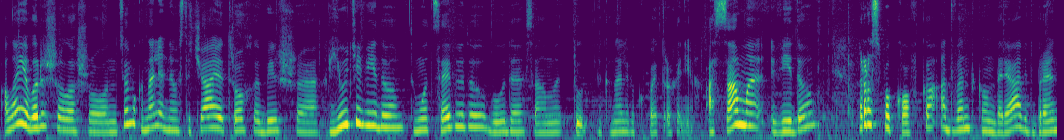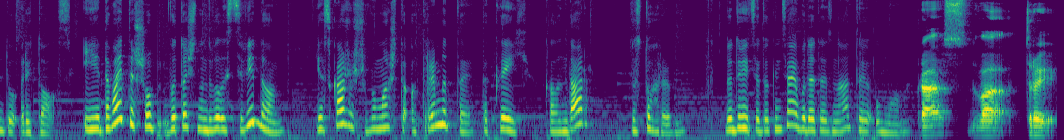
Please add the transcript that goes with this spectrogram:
Але я вирішила, що на цьому каналі не вистачає трохи більше б'юті відео, тому це відео буде саме тут, на каналі Викупай трохи ні. А саме відео розпаковка адвент-календаря від бренду Rituals. І давайте, щоб ви точно дивились це відео, я скажу, що ви можете отримати такий календар за 100 гривень. Додивіться до кінця і будете знати умови. Раз, два, три.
